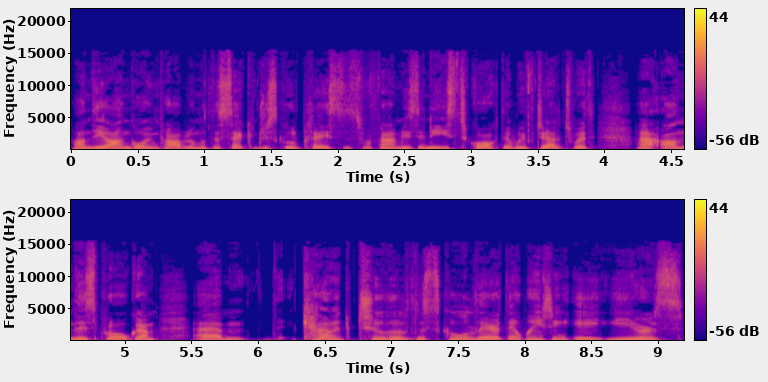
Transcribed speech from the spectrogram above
on the ongoing problem with the secondary school places for families in East Cork that we've dealt with uh, on this programme. Um, Carrick the school there, they're waiting eight years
